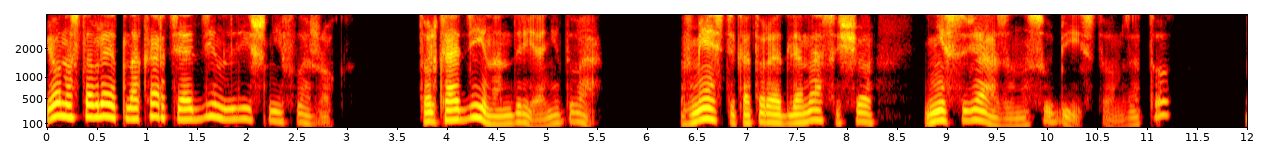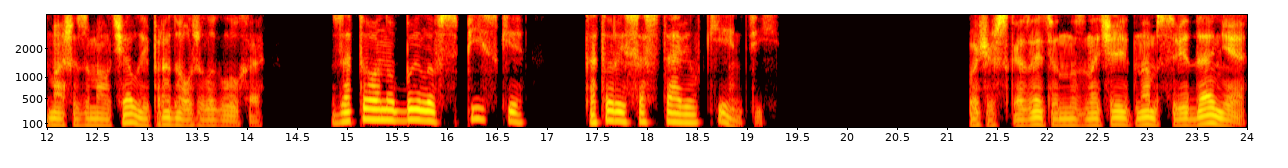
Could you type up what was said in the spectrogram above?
И он оставляет на карте один лишний флажок. Только один, Андрей, а не два. В месте, которое для нас еще не связано с убийством. Зато... Маша замолчала и продолжила глухо. Зато оно было в списке, который составил Кентий. «Хочешь сказать, он назначает нам свидание?»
